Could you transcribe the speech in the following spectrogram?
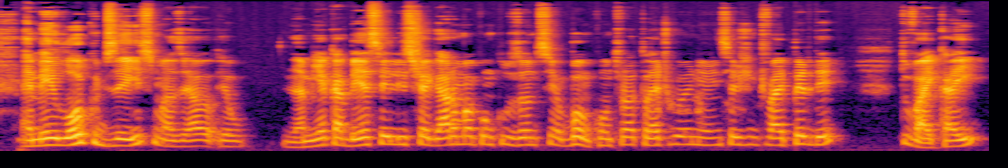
é meio louco dizer isso, mas é, eu, na minha cabeça eles chegaram a uma conclusão de assim, bom, contra o Atlético Goianiense a gente vai perder, tu vai cair,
